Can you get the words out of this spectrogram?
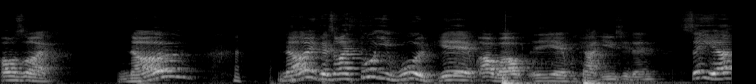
I was like, No. No, he goes, I thought you would. Yeah, oh well, yeah, we can't use you then. See ya.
